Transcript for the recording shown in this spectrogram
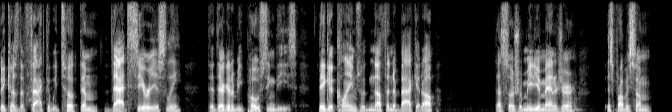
because the fact that we took them that seriously, that they're going to be posting these big acclaims with nothing to back it up, that social media manager is probably some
